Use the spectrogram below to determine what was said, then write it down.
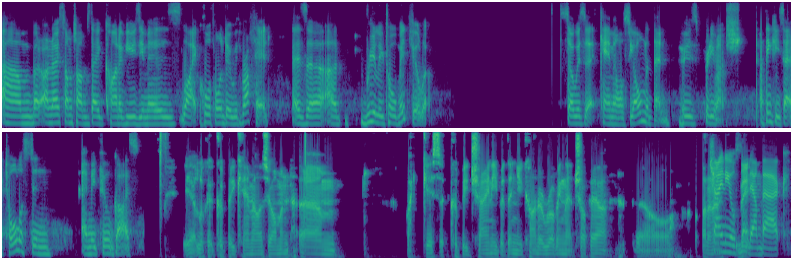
um, but I know sometimes they kind of use him as like Hawthorn do with Roughead, as a, a really tall midfielder. So is it Cam Ellis-Yolmen then, who's pretty much, I think he's our tallest in our midfield guys. Yeah, look, it could be Cam Ellis-Yolmen. Um, I guess it could be Cheney, but then you're kind of robbing that chop out. Oh, I don't Cheney know. will stay down back.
